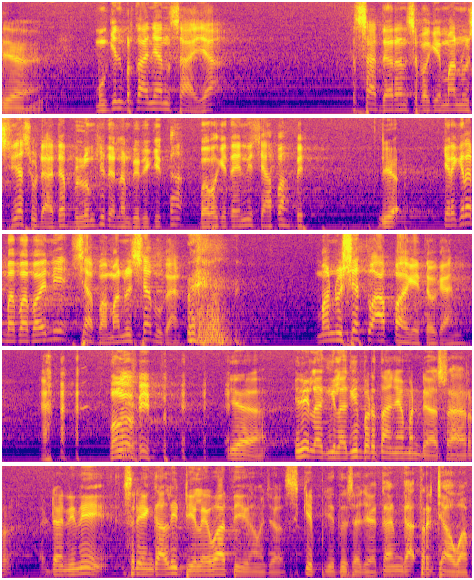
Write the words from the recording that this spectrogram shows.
iya mungkin pertanyaan saya kesadaran sebagai manusia sudah ada belum sih dalam diri kita bahwa kita ini siapa Bib? Iya. Kira-kira bapak-bapak ini siapa? Manusia bukan? manusia itu apa gitu kan monggo ya. ya ini lagi-lagi pertanyaan mendasar dan ini sering kali dilewati skip gitu saja kan nggak terjawab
